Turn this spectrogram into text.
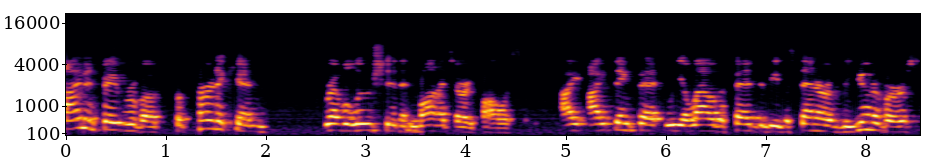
I'm in favor of a Copernican revolution in monetary policy. I, I think that we allow the Fed to be the center of the universe,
